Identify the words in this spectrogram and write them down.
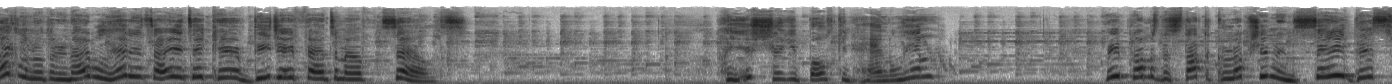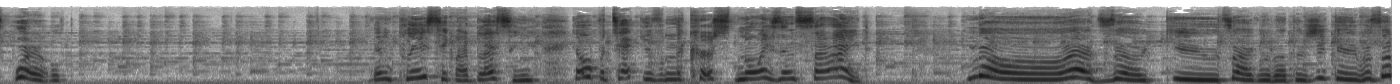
Cyclone Luther and I will head inside and take care of DJ Phantom ourselves. Are you sure you both can handle him? We promise to stop the corruption and save this world. Then please take my blessing. Will protect you from the cursed noise inside. No, that's so cute, Cyclone Luther. She gave us a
